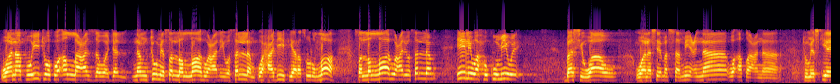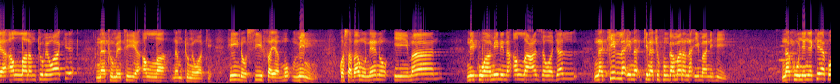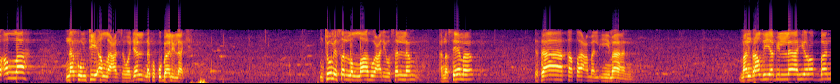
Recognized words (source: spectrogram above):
wanapoitwa kwa Allah azza wa jal na mtume sallallahu alaihi wasallam kwa hadithi ya Rasulullah sallallahu alaihi wasallam ili wahukumiwe basi wao wanasema sami'na wa ata'na. Tumesikia ya Allah na mtume wake na tumetii ya Allah na mtume wake. Hii ndo sifa ya mu'min. Kwa sababu neno iman ni kuamini na Allah azza wa jal na kila ina, kinachofungamana na imani hii. Na kunyenyekea kwa Allah na kumtii Allah azza wa jal na kukubali lake. Mtume sallallahu alaihi wasallam anasema dhaqa ta'ma al-iman man radiya billahi rabban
